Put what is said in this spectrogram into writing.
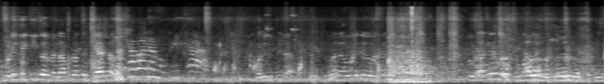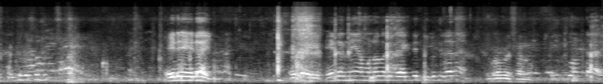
খড়িতে কি করবেন? আপনার তো গ্যাস আছে। পিঠা বানাবো পিঠা। খড়ির পিঠা? মানে ওই যে তো এটাই এটাই এটাই এটা নিয়ে মনে করি যে একদিন কি করতে জানেন? গবেষণা। তিন ঘন্টায়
